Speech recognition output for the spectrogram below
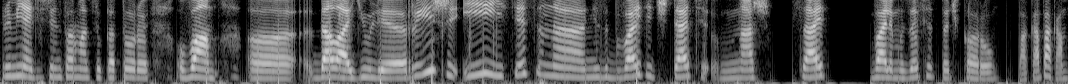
Применяйте всю информацию, которую вам э, дала Юлия Рыж. И, естественно, не забывайте читать наш сайт valimizoffice.ru. Пока-пока.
